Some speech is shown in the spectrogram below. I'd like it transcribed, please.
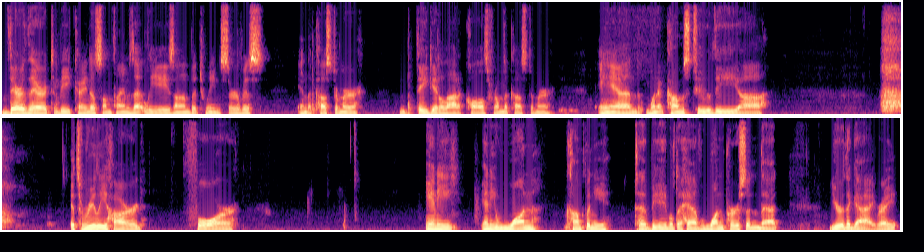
they're there to be kind of sometimes that liaison between service and the customer. They get a lot of calls from the customer. And when it comes to the, uh, it's really hard for any any one company to be able to have one person that you're the guy, right?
